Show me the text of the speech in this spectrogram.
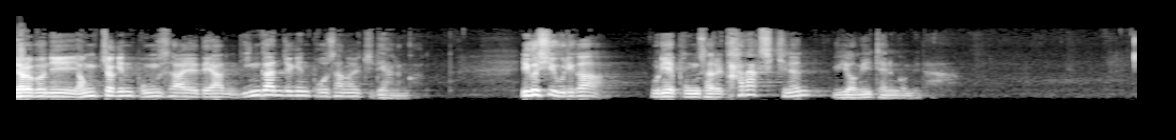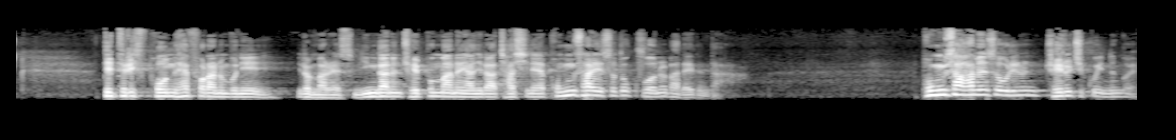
여러분이 영적인 봉사에 대한 인간적인 보상을 기대하는 것. 이것이 우리가 우리의 봉사를 타락시키는 위험이 되는 겁니다. 디트리히 본회퍼라는 분이 이런 말을 했습니다. 인간은 죄뿐만이 아니라 자신의 봉사에서도 구원을 받아야 된다. 봉사하면서 우리는 죄를 짓고 있는 거예요.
